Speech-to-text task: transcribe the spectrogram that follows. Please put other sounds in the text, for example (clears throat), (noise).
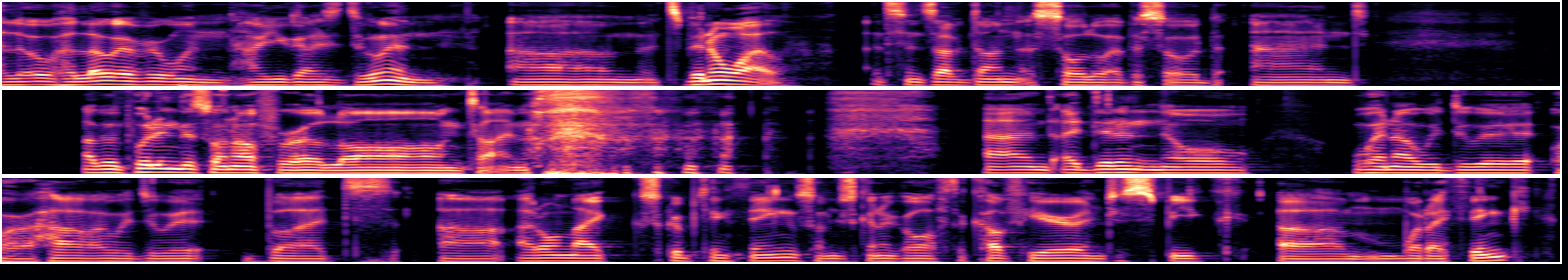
Hello, hello, everyone. How you guys doing? Um, it's been a while since I've done a solo episode, and I've been putting this one off for a long time. (laughs) and I didn't know when I would do it or how I would do it, but uh, I don't like scripting things, so I'm just gonna go off the cuff here and just speak um, what I think.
